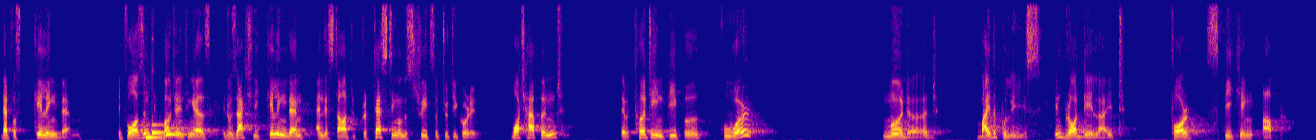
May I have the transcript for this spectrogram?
that was killing them. It wasn't about anything else. It was actually killing them, and they started protesting on the streets of Tuticorin. What happened? There were 13 people who were murdered by the police in broad daylight for speaking up.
